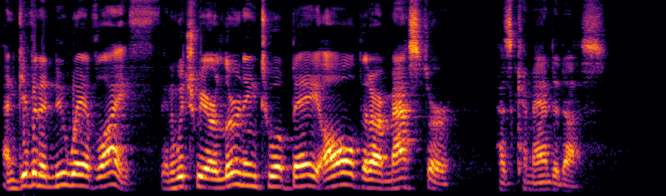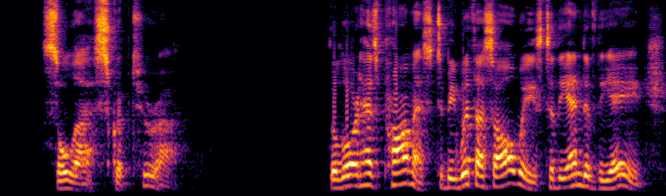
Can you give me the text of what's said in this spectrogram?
and given a new way of life in which we are learning to obey all that our Master has commanded us. Sola Scriptura. The Lord has promised to be with us always to the end of the age.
